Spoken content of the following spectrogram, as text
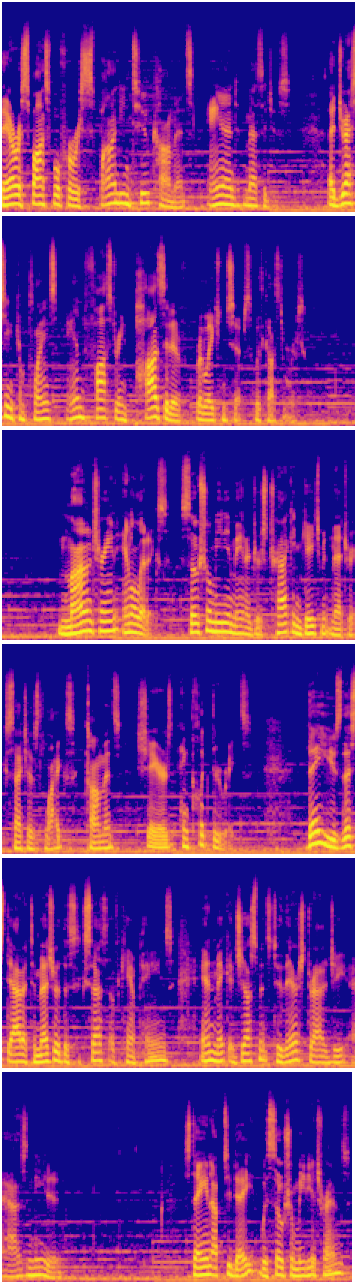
They are responsible for responding to comments and messages, addressing complaints, and fostering positive relationships with customers. Monitoring analytics. Social media managers track engagement metrics such as likes, comments, shares, and click through rates. They use this data to measure the success of campaigns and make adjustments to their strategy as needed. Staying up to date with social media trends.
